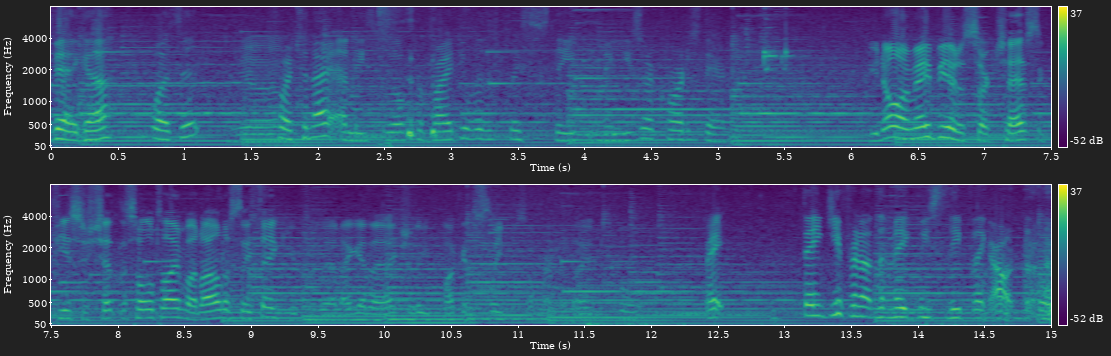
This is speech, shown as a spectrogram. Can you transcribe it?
Vega, was it? Yeah. For tonight, at least, we'll provide you with a place to sleep, and we'll use our quarters there. You know, I may be a sarcastic piece of shit this whole time, but honestly, thank you for that. I gotta actually fucking sleep somewhere tonight. It's Right? Thank you for not to make me sleep like out in the cold.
